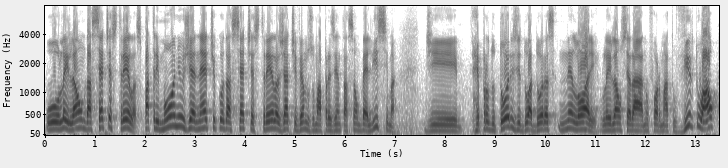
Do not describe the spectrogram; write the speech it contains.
o leilão das sete estrelas, patrimônio genético das sete estrelas. Já tivemos uma apresentação belíssima de reprodutores e doadoras Nelore. O leilão será no formato virtual,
